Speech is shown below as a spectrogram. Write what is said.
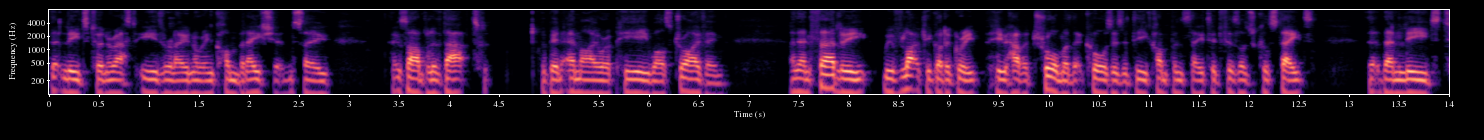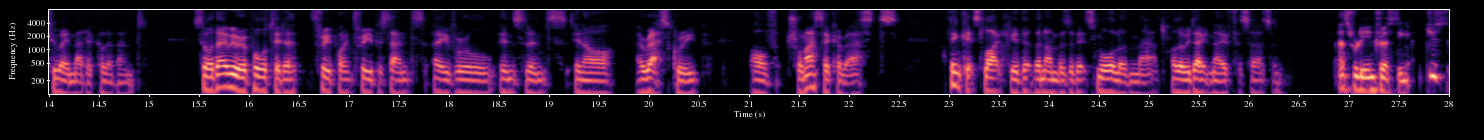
that leads to an arrest either alone or in combination. So, an example of that would be an MI or a PE whilst driving. And then thirdly, we've likely got a group who have a trauma that causes a decompensated physiological state that then leads to a medical event. So although we reported a 3.3% overall incidence in our arrest group of traumatic arrests, I think it's likely that the number's a bit smaller than that, although we don't know for certain. That's really interesting. Just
